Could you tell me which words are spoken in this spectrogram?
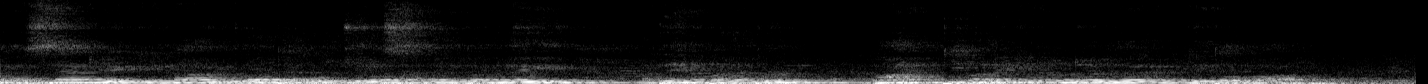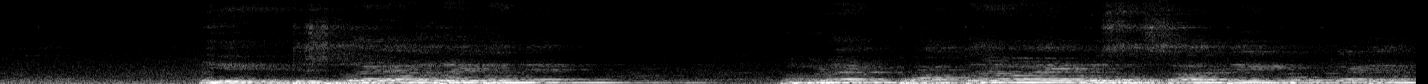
മനസ്സിലാക്കി വയ്ക്കുന്ന വിപ്ലവത്തെ കുറിച്ചുള്ള സങ്കല്പങ്ങളെയും അദ്ദേഹം പലപ്പോഴും മാറ്റിമറിക്കുന്നുണ്ട് എന്ന് എനിക്ക് തോന്നാറുണ്ട്. ഈ വിശുദ്ധ കേന്ദ്രത്തിൽ തന്നെ നമ്മുടെ പ്രാപ്തനമായ ഒരു സംസ്കാരത്തെയും ഒക്കെ അദ്ദേഹം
